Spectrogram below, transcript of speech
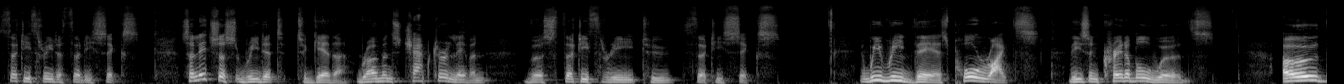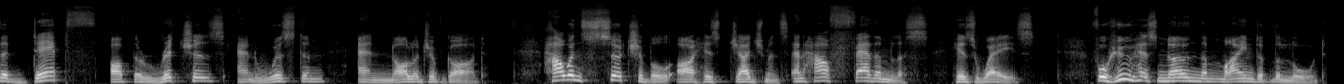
33 to 36. So let's just read it together. Romans chapter 11, verse 33 to 36. And we read there, as Paul writes, these incredible words Oh, the depth of the riches and wisdom and knowledge of God. How unsearchable are his judgments, and how fathomless his ways. For who has known the mind of the Lord?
